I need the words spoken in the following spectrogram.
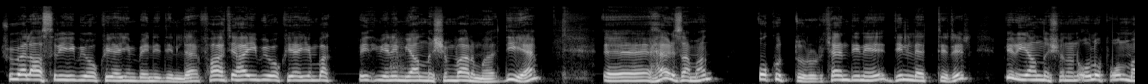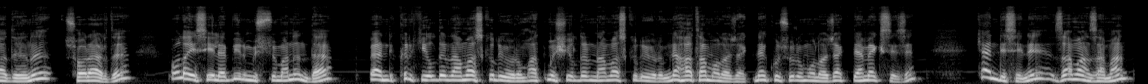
Şu Vel Asri'yi bir okuyayım beni dinle. Fatiha'yı bir okuyayım bak benim yanlışım var mı diye e, her zaman okutturur, kendini dinlettirir. Bir yanlışının olup olmadığını sorardı. Dolayısıyla bir Müslümanın da ben 40 yıldır namaz kılıyorum, 60 yıldır namaz kılıyorum, ne hatam olacak, ne kusurum olacak demeksizin kendisini zaman zaman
